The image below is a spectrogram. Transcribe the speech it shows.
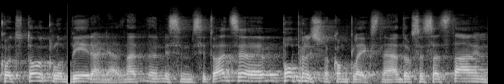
kod tog lobiranja, zna- mislim, situacija je poprilično kompleksna. Ja dok se sad stavim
